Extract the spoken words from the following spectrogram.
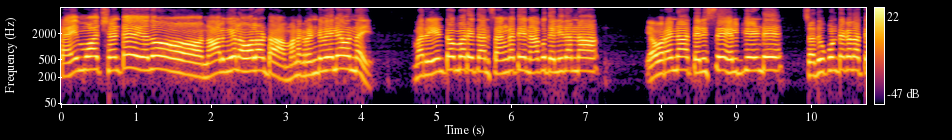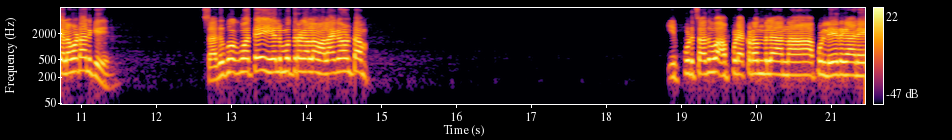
టైం వాచ్ అంటే ఏదో నాలుగు వేలు అవ్వాలంట. మనకు రెండు వేలే ఉన్నాయి. మరి ఏంటో మరి దాని సంగతి నాకు తెలియదన్నా ఎవరైనా తెలిస్తే హెల్ప్ చేయండి. చదువుకుంటే కదా తెలవడానికి. చదువుకోకపోతే ఏలు ముద్రగలం అలాగే ఉంటాం. ఇప్పుడు చదువు అప్పుడు ఎక్కడ ఉందిలే అన్న? అప్పుడు లేదు కానీ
